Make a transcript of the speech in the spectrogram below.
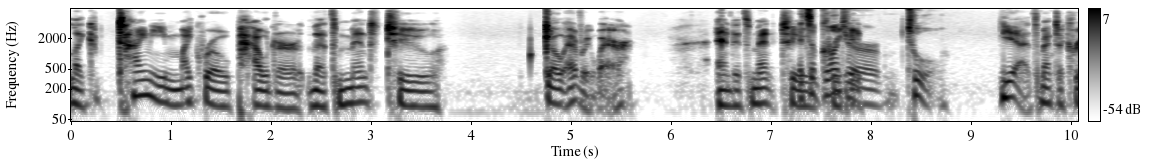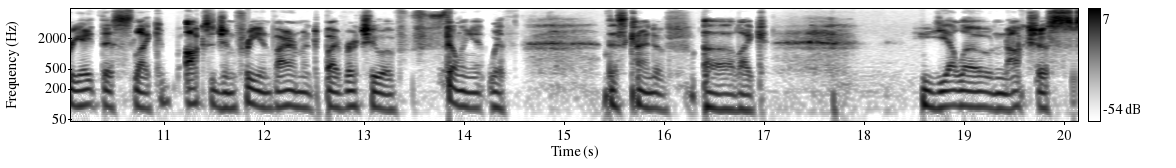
like tiny micro powder that's meant to go everywhere, and it's meant to. It's a blunter create, tool. Yeah, it's meant to create this like oxygen free environment by virtue of filling it with this kind of uh, like yellow, noxious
